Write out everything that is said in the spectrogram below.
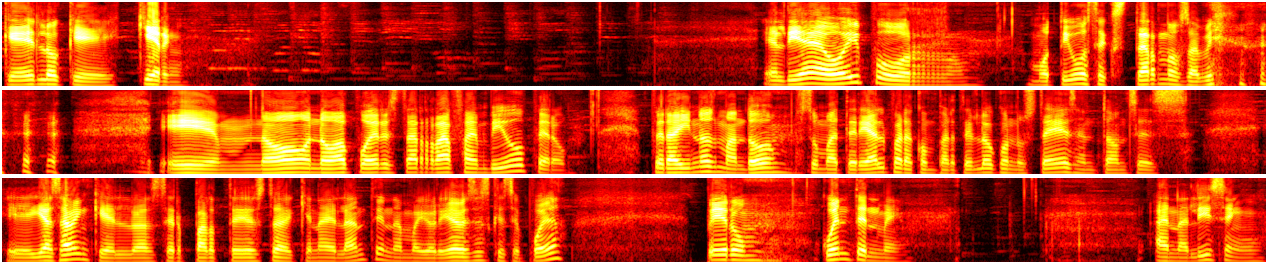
¿Qué es lo que quieren? El día de hoy, por motivos externos a mí, eh, no, no va a poder estar Rafa en vivo, pero, pero ahí nos mandó su material para compartirlo con ustedes. Entonces, eh, ya saben que él va a ser parte de esto de aquí en adelante, en la mayoría de veces que se pueda. Pero cuéntenme, analicen,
